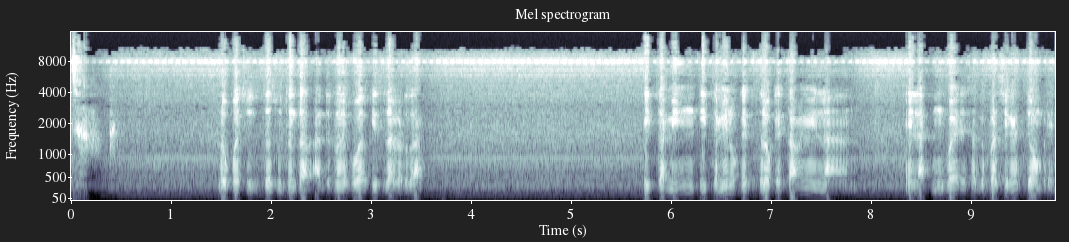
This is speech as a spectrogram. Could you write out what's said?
Ya. lo puedes sust- sustentar antes no de Jehová que dice la verdad y y también lo que lo que estaban en la en las mujeres a que parecían a este hombre.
